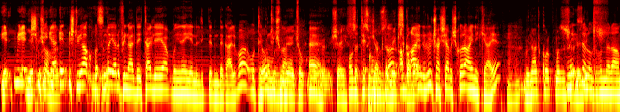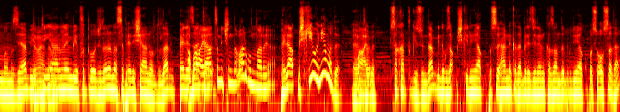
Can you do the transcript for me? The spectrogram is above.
70 70 70, olmalı. 70 Dünya Kupası'nda yarı finalde İtalya'ya yine yenildiklerinde galiba o tek 4-3 omuzla. mü ne çok Evet. e, şey O da tek sıcakta omuzla. Ama aynı 3 aşağı 5 yukarı aynı hikaye. Bülent Korkmaz'ı Ne söyledik. güzel oldu bunları almamız ya. Büyük Değil mi, değil dünyanın en büyük futbolcuları nasıl perişan oldular. Pele Ama zaten hayatın içinde var bunlar ya. Pele 62'yi oynayamadı. Evet Malum. tabii. Sakatlık yüzünden 1962 Dünya Kupası her ne kadar Brezilya'nın kazandığı bir Dünya Kupası olsa da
